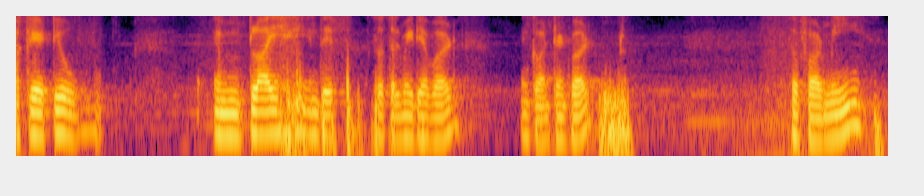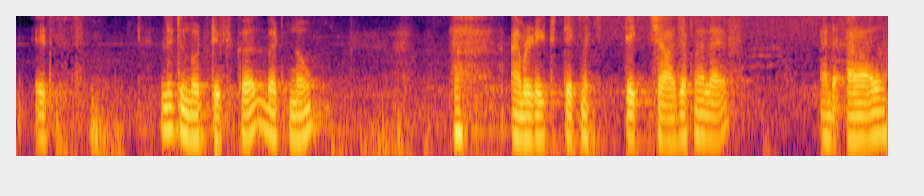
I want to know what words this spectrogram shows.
a creative employee in this social media world in content world. So for me it's a little more difficult but no. I'm ready to take my take charge of my life and i'll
